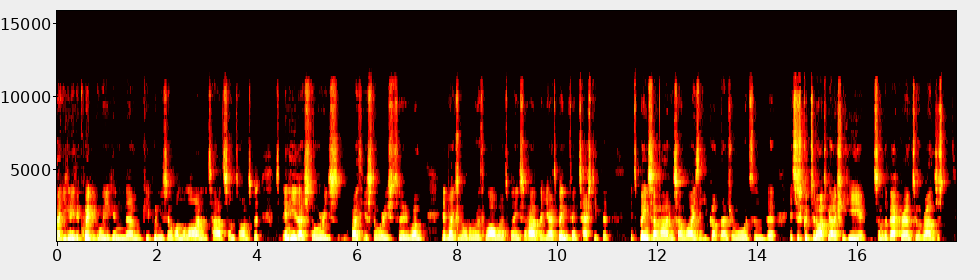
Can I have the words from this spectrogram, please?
uh, you can either quit or you can um, keep putting yourself on the line, and it's hard sometimes. But to then hear those stories, both your stories, to um, it makes it all the worthwhile when it's been so hard. But yeah, it's been fantastic that it's been so hard in some ways that you've got those rewards, and uh, it's just good tonight to be able to actually hear some of the background to it rather than just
